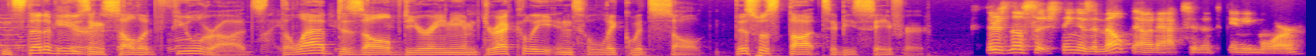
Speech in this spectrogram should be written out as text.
Instead of using solid fuel rods, the lab dissolved uranium directly into liquid salt. This was thought to be safer. There's no such thing as a meltdown accident anymore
